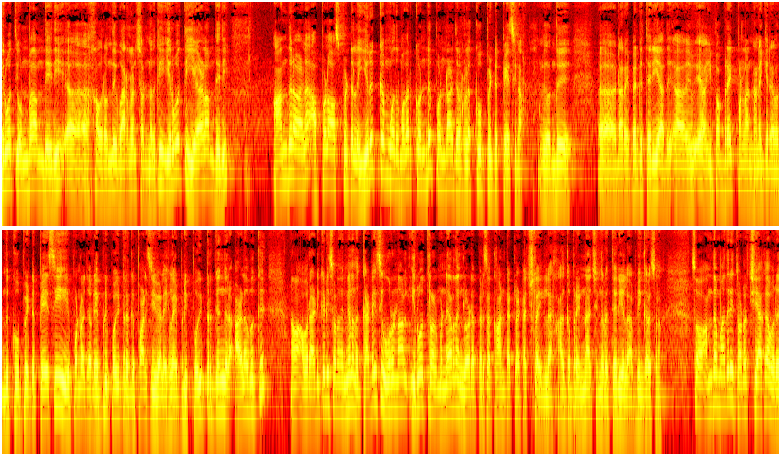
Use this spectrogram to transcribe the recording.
இருபத்தி ஒன்பதாம் தேதி அவர் வந்து வரலன்னு சொன்னதுக்கு இருபத்தி ஏழாம் தேதி ஆந்திராவில் அப்போலோ ஹாஸ்பிட்டலில் இருக்கும் போது முதற்கொண்டு பொன்ராஜ் அவர்களை கூப்பிட்டு பேசினார் இது வந்து நிறைய பேருக்கு தெரியாது. இப்போ பிரேக் பண்ணலாம்னு நினைக்கிறேன். வந்து கூப்பிட்டு பேசி பொன்ராஜ் அவர்கள் எப்படி போயிட்டு இருக்கு பாலிசி வேலைகள் எப்படி போயிட்டு இருக்குங்கிற அளவுக்கு அவர் அடிக்கடி சொன்னது அந்த கடைசி ஒரு நாள் இருபத்தி நாலு மணி நேரம் எங்களோட பெருசாக காண்டாக்டில் டச்சில் இல்லை. அதுக்கப்புறம் என்னாச்சுங்கிறது தெரியல அப்படிங்கிற சொன்னாங்க. ஸோ அந்த மாதிரி தொடர்ச்சியாக அவர்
